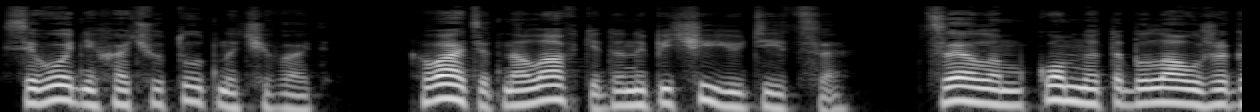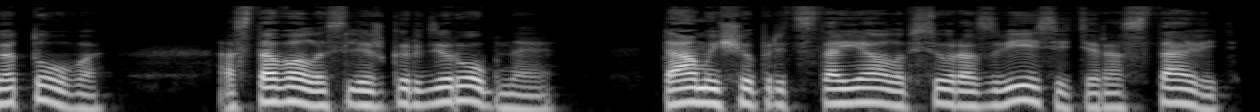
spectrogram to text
Сегодня хочу тут ночевать. Хватит на лавке да на печи ютиться. В целом, комната была уже готова. Оставалась лишь гардеробная. Там еще предстояло все развесить и расставить,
